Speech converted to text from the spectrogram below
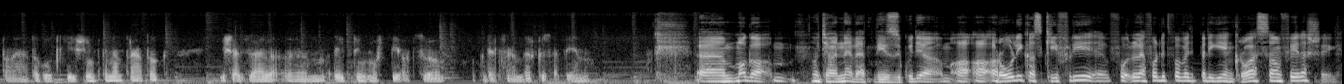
találtak ott ki és implementáltak, és ezzel léptünk most piacra december közepén. Maga, hogyha a nevet nézzük, ugye a, a, a rolik az kifli fo- lefordítva, vagy pedig ilyen croissant féleség?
